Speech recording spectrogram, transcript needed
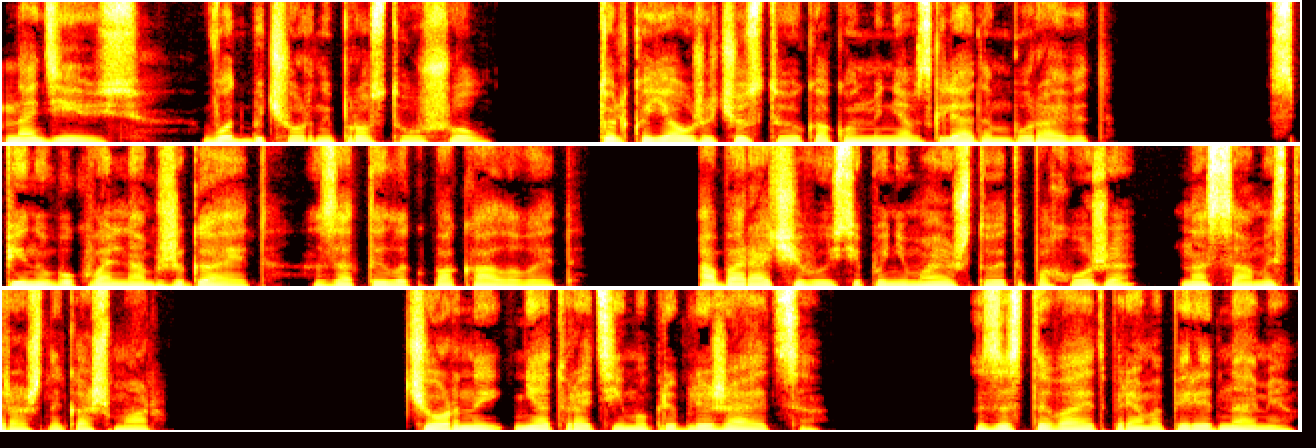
Надеюсь. Вот бы черный просто ушел. Только я уже чувствую, как он меня взглядом буравит. Спину буквально обжигает, затылок покалывает. Оборачиваюсь и понимаю, что это похоже на самый страшный кошмар. Черный неотвратимо приближается. Застывает прямо перед нами.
